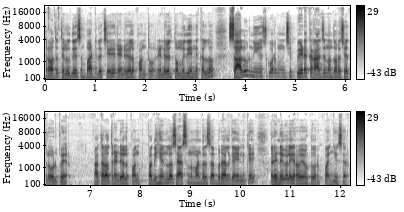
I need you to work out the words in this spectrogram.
తర్వాత తెలుగుదేశం పార్టీలో చేరి రెండు వేల పంతొమ్మిది రెండు వేల తొమ్మిది ఎన్నికల్లో సాలూరు నియోజకవర్గం నుంచి పీడక రాజన్న దొర చేతిలో ఓడిపోయారు. ఆ తర్వాత రెండు వేల పం పదిహేనులో శాసనమండలి సభ్యురాలుగా ఎన్నికై రెండు వేల ఇరవై ఒకటి వరకు పనిచేశారు.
